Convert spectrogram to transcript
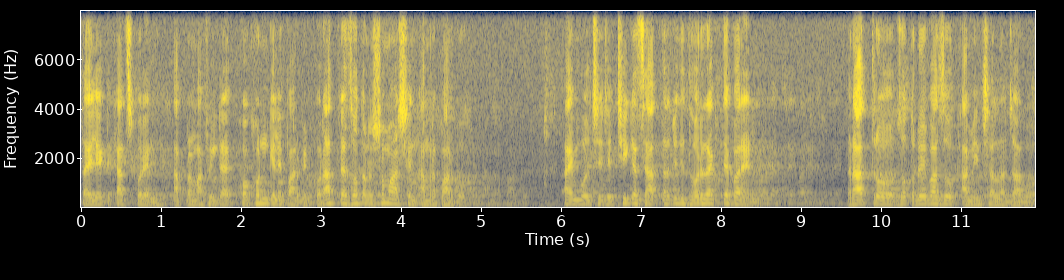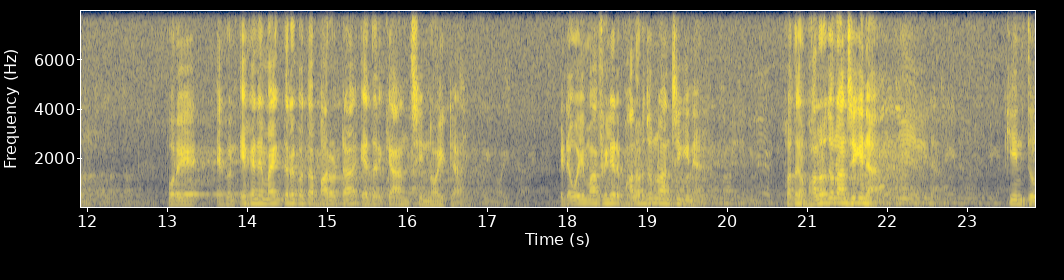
তাইলে একটা কাজ করেন, আপনার মাহফিলটা কখন গেলে পারবেন? রাত্রে যতটা সময় আসেন, আমরা পারব। আমি বলছি যে, ঠিক আছে, আপনারা যদি ধরে রাখতে পারেন, রাত্র যতটাই বাজুক আমি ইনশাল্লাহ যাব। পরে এখন এখানে মাইক দেওয়ার কথা, বারোটা, এদেরকে আনছি নয়টা। এটা ওই মাহফিলের ভালোর জন্য আনছি কিনা? কথা ভালোর জন্য আনছি কিনা? কিন্তু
